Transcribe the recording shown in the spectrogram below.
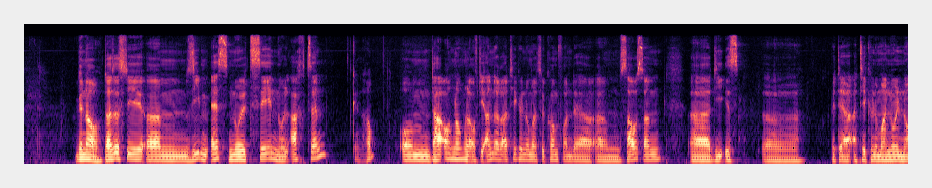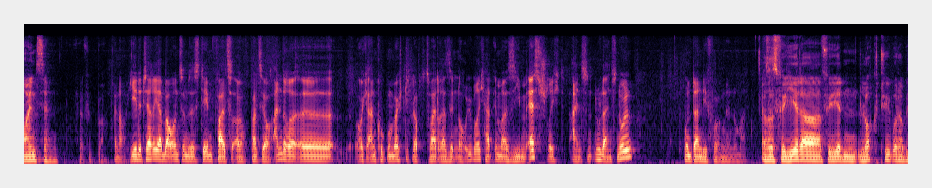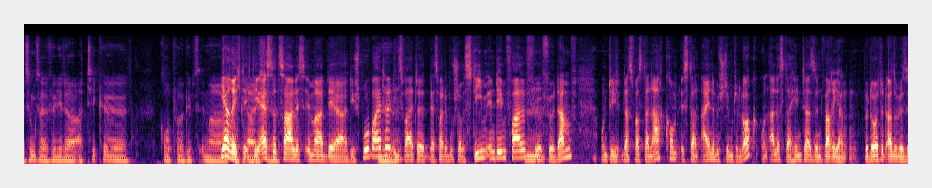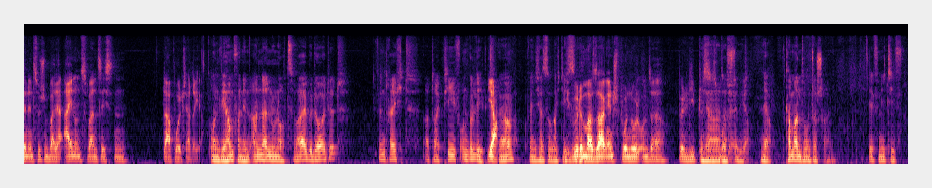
Genau, das ist die ähm, 7S 010 018. Genau. Um da auch nochmal auf die andere Artikelnummer zu kommen von der ähm, Southern, äh, die ist äh, mit der Artikelnummer 019 verfügbar. Genau. Jede Terrier bei uns im System, falls, auch, falls ihr auch andere äh, euch angucken möchtet, ich glaube, zwei, drei sind noch übrig, hat immer 7S-010 und dann die folgenden Nummern. Also ist für, jeder, für jeden Logtyp oder beziehungsweise für jede Artikelgruppe gibt es immer. Ja, richtig. Die gleiche- erste Zahl ist immer der, die Spurweite, die zweite, der zweite Buchstabe ist Steam in dem Fall für, für Dampf. Und die, das, was danach kommt, ist dann eine bestimmte Lok und alles dahinter sind Varianten. Bedeutet also, wir sind inzwischen bei der 21. Darpol Terrier. Und wir haben von den anderen nur noch zwei bedeutet, sind recht attraktiv und beliebt. Ja. wenn ich das so richtig Ich würde mal sagen, in Spur 0 unser beliebtestes Ja, Modell. das stimmt. hier. Ja, kann man so unterschreiben. Definitiv.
